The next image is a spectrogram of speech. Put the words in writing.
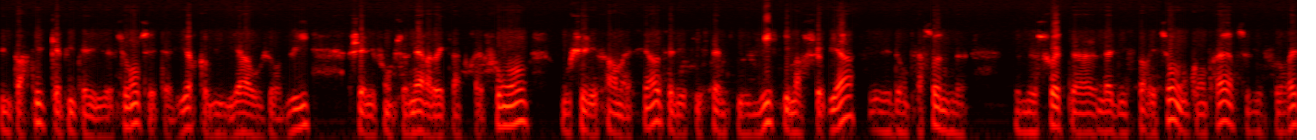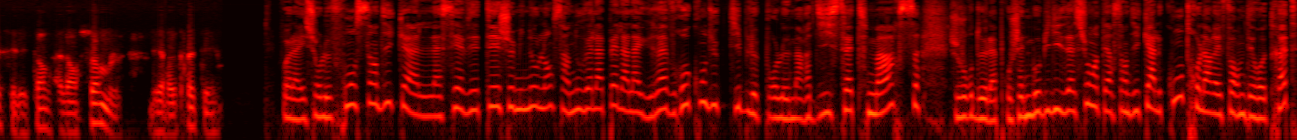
une partie de capitalisation, c'est-à-dire comme il y a aujourd'hui chez les fonctionnaires avec l'après-fonds ou chez les pharmaciens, c'est des systèmes qui existent, qui marchent bien, et dont personne ne souhaite la disparition. Au contraire, ce qu'il faudrait, c'est l'étendre à l'ensemble des retraités. Voilà, et sur le front syndical, la CFDT cheminot lance un nouvel appel à la grève reconductible pour le mardi 7 mars, jour de la prochaine mobilisation intersyndicale contre la réforme des retraites,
